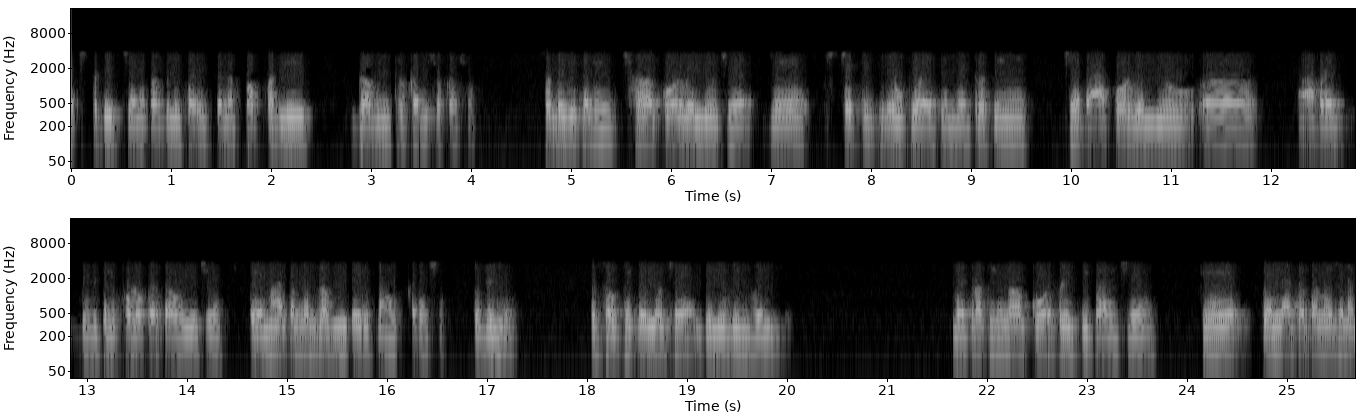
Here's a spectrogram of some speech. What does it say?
એક્સપર્ટીઝ છે ને પબ્લિસાઇઝ તમે પ્રોપરલી બ્લોગિંગ થ્રુ કરી શકો છો. તો બેઝિકલી છ કોર વેલ્યુ છે જે સ્ટેટિક એવું કહેવાય કે નેટવર્કિંગ છે તો આ કોર વેલ્યુ આપણે બેઝિકલી ફોલો કરતા હોઈએ છીએ. તો એમાં તમને બ્લોગિંગ કઈ રીતના હેલ્પ કરે છે? તો જોઈએ. તો સૌથી પહેલું છે ડિલિવરિંગ વેલ્યુ નેટવર્કિંગનો કોર પ્રિન્સિપાલ છે કે પહેલા તો તમે છે ને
